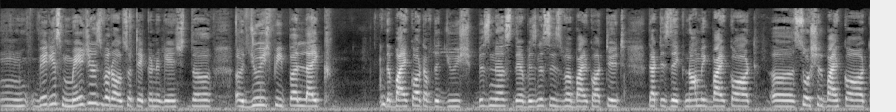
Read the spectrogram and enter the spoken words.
um, various measures were also taken against the uh, Jewish people like the boycott of the Jewish business. Their businesses were boycotted. That is the economic boycott, uh, social boycott,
